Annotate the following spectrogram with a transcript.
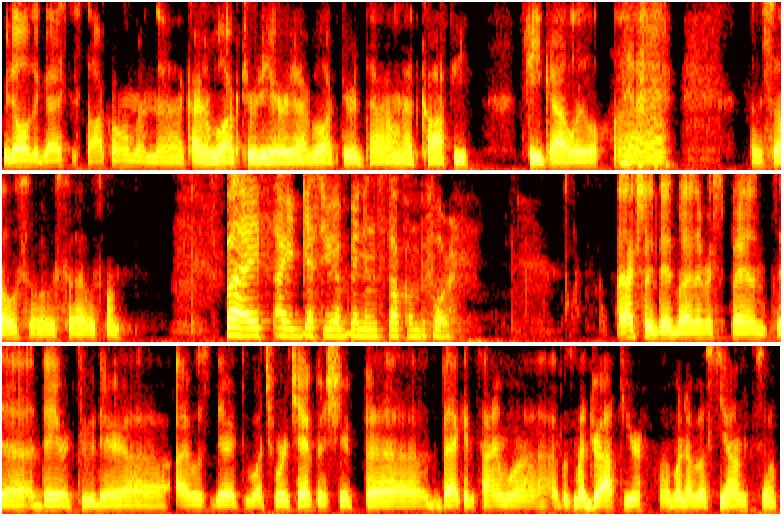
with all the guys to Stockholm and uh, kind of walked through the area, walked through the town, had coffee, fika a little, uh, Yeah. and so so it was, uh, it was fun. But I, I guess you have been in Stockholm before. I actually did, but I never spent uh, a day or two there. Uh, I was there to watch World Championship uh, back in time. Uh, it was my draft year uh, when I was young, so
